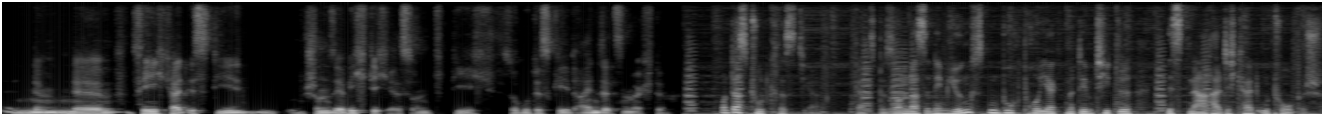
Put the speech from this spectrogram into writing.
eine, eine Fähigkeit ist, die schon sehr wichtig ist und die ich, so gut es geht, einsetzen möchte. Und das tut Christian. Ganz besonders in dem jüngsten Buchprojekt mit dem Titel Ist Nachhaltigkeit utopisch?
